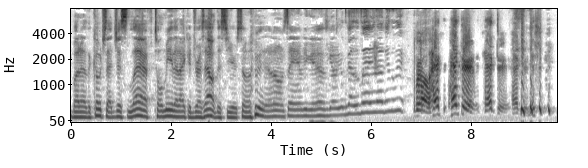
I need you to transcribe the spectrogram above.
But uh, the coach that just left told me that I could dress out this year. So you know what I'm saying? Bro, Hector, Hector, Hector, Hector. This,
